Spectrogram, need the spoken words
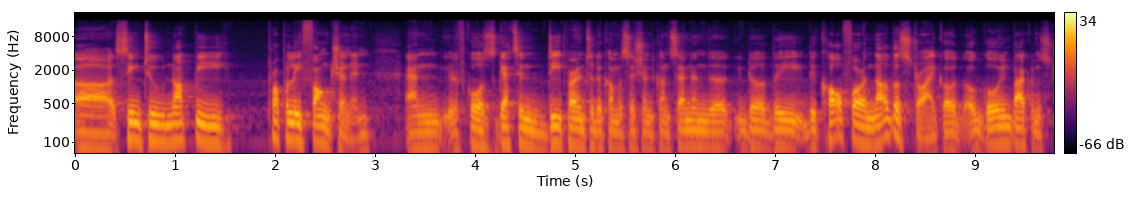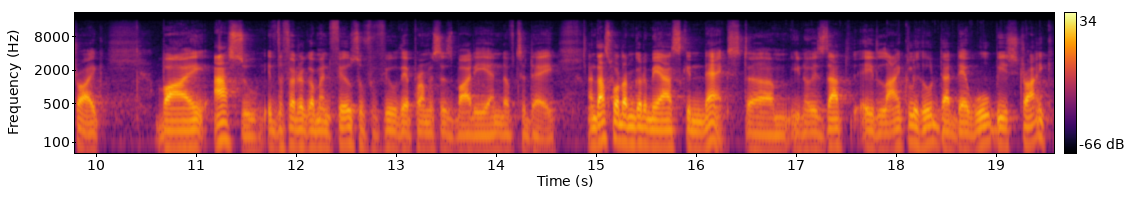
uh, seem to not be properly functioning. And of course, getting deeper into the conversation concerning the, the, the, the call for another strike or, or going back on strike by ASUU if the federal government fails to fulfill their promises by the end of today. And that's what I'm going to be asking next. Um, you know, is that a likelihood that there will be strike?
